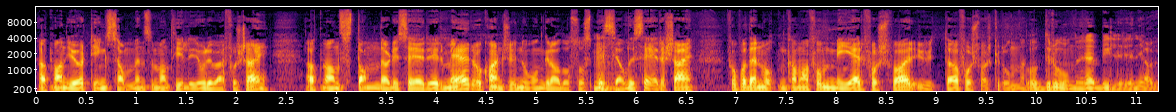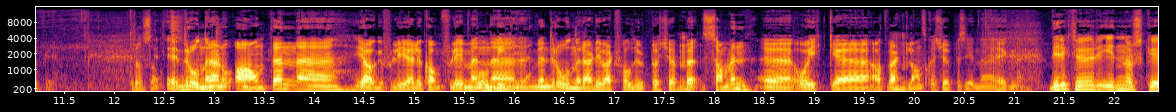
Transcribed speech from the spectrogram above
At man gjør ting sammen som man tidligere gjorde hver for seg. At man standardiserer mer, og kanskje i noen grad også spesialiserer seg. For på den måten kan man få mer forsvar ut av forsvarskronene. Og droner er billigere enn jagerfly? Tross alt. Eh, droner er noe annet enn uh, jagerfly eller kampfly, men, uh, men, droner er det i hvert fall lurt å kjøpe mm. sammen, uh, og ikke at hvert mm. land skal kjøpe sine egne. Direktør i den norske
